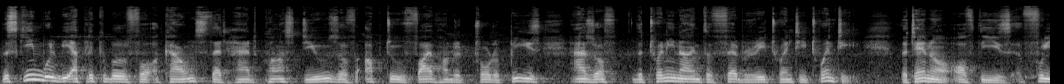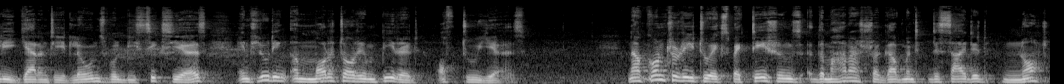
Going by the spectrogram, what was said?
The scheme will be applicable for accounts that had past dues of up to 500 crore rupees as of the 29th of February 2020. The tenor of these fully guaranteed loans will be 6 years, including a moratorium period of 2 years. Now, contrary to expectations, the Maharashtra government decided not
